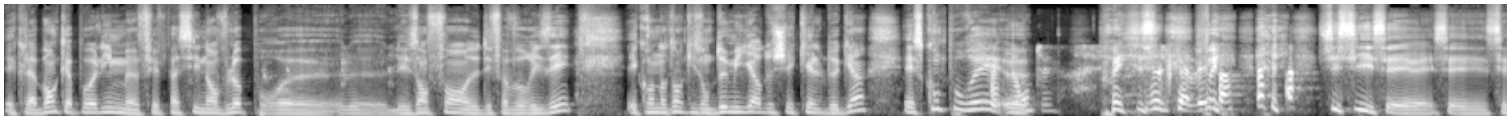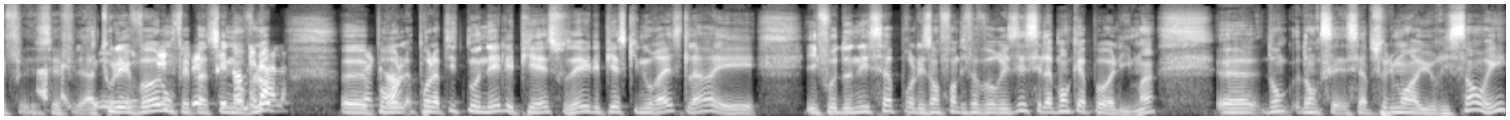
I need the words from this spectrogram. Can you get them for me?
et que la banque Apoalim fait passer une enveloppe pour les enfants défavorisés et qu'on entend qu'ils ont 2 milliards de shekels de gains, est-ce qu'on pourrait ah, oui, Je ne savais pas. si si, c'est à tous les vols on fait passer une enveloppe euh, pour, pour, la petite monnaie, les pièces. Vous avez les pièces qui nous restent là, et il faut donner ça pour les enfants défavorisés. C'est la banque à Poalim. Hein. Euh, donc, donc c'est absolument ahurissant, oui.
